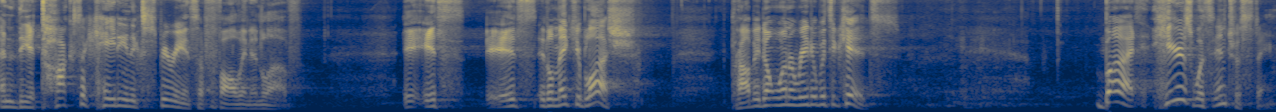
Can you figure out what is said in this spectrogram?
and the intoxicating experience of falling in love. It's, it's, it'll make you blush. Probably don't want to read it with your kids. But here's what's interesting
